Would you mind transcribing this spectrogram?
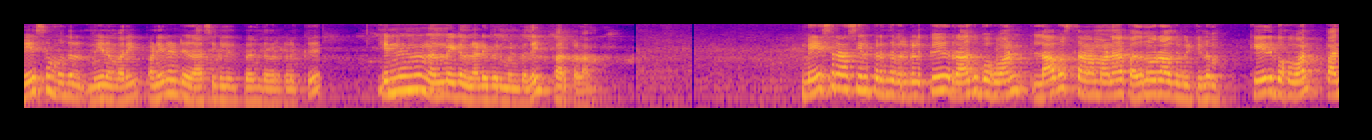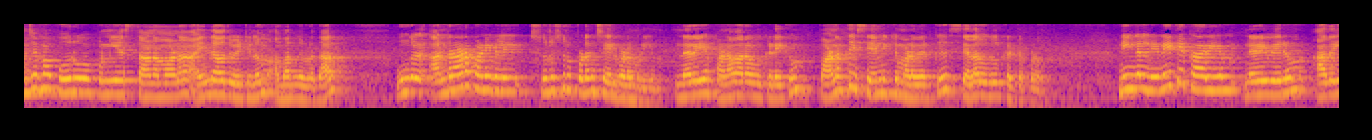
மேசம் முதல் மீனம் வரை பனிரெண்டு ராசிகளில் பிறந்தவர்களுக்கு என்னென்ன நன்மைகள் நடைபெறும் என்பதை பார்க்கலாம். மேசராசியில் பிறந்தவர்களுக்கு ராகு பகவான் லாபஸ்தானமான பதினோராவது வீட்டிலும் கேது பகவான் பஞ்சம பூர்வ புண்ணிய ஸ்தானமான ஐந்தாவது வீட்டிலும் அமர்ந்துள்ளதால் உங்கள் அன்றாட பணிகளில் சுறுசுறுப்புடன் செயல்பட முடியும். நிறைய பணவரவு கிடைக்கும். பணத்தை சேமிக்கும் அளவிற்கு செலவுகள் கட்டுப்படும். நீங்கள் நினைத்த காரியம் நிறைவேறும். அதை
